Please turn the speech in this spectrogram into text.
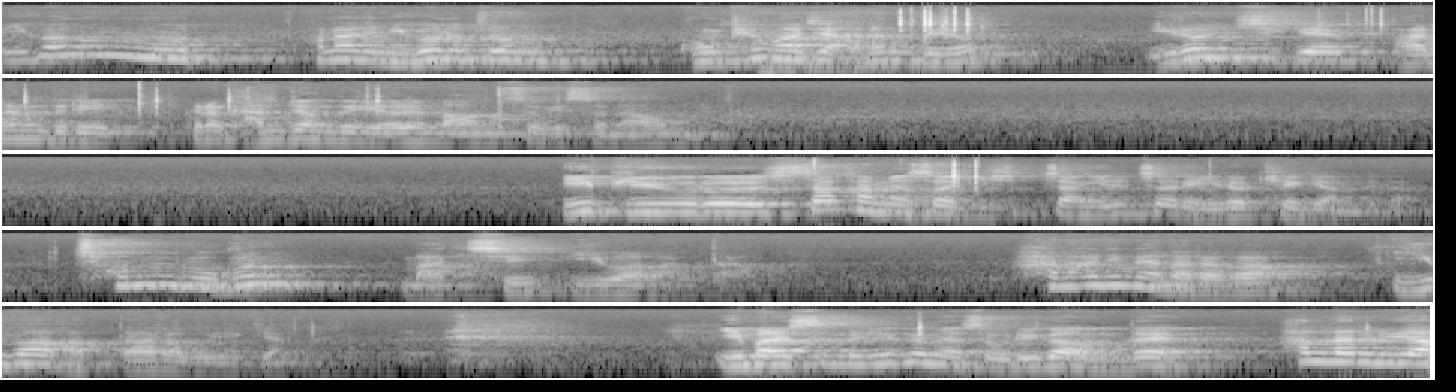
이거는 뭐 하나님 이거는 좀 공평하지 않은데요 이런 식의 반응들이 그런 감정들이 여러 마음속에서 나옵니다. 이 비유를 시작하면서 20장 1절에 이렇게 얘기합니다. 천국은 마치 이와 같다. 하나님의 나라가 이와 같다라고 얘기합니다. 이 말씀을 읽으면서 우리 가운데 할렐루야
